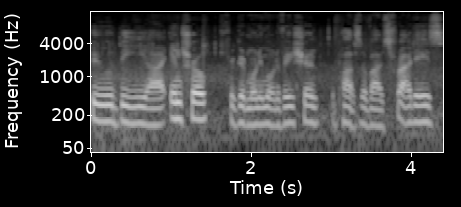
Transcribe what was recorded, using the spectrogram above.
to the uh, intro for Good Morning Motivation, the Positive Vibes Fridays.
